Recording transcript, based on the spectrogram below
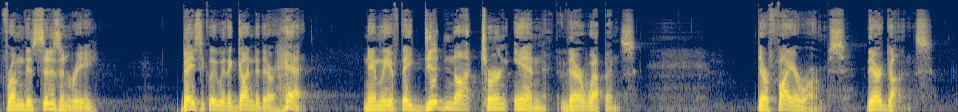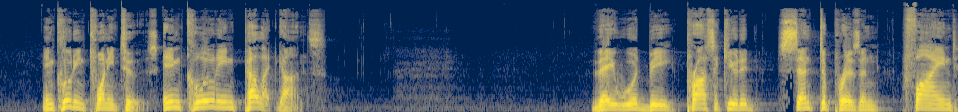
from the citizenry basically with a gun to their head. Namely, if they did not turn in their weapons, their firearms, their guns, including 22s, including pellet guns, they would be prosecuted, sent to prison, fined,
